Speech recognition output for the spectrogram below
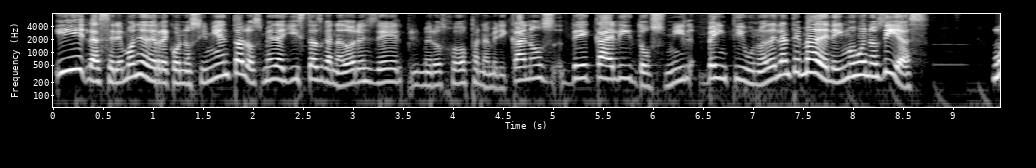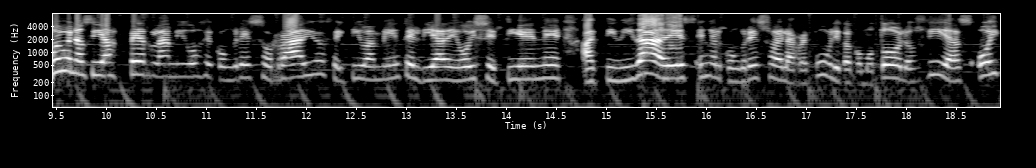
y la ceremonia de reconocimiento a los medallistas ganadores de primeros Juegos Panamericanos de Cali 2021. Adelante, Madeleine, muy buenos días. Muy buenos días, Perla, amigos de Congreso Radio. Efectivamente, el día de hoy se tiene actividades en el Congreso de la República, como todos los días. Hoy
